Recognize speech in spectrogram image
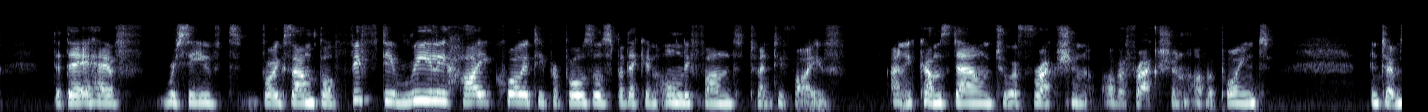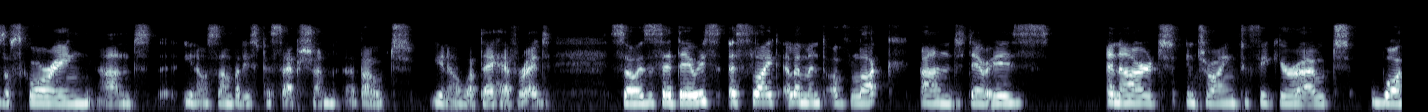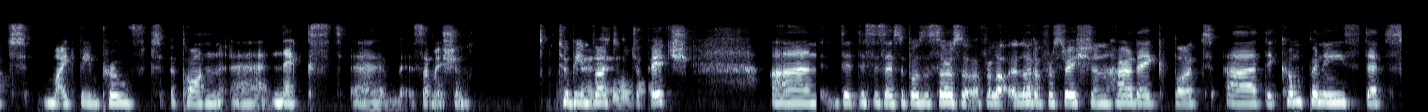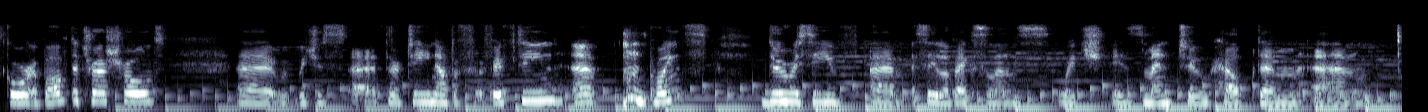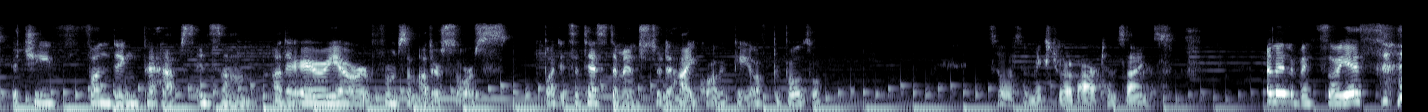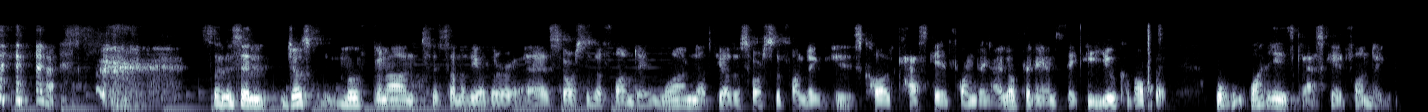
that they have received, for example, 50 really high quality proposals, but they can only fund 25. And it comes down to a fraction of a fraction of a point in terms of scoring and you know somebody's perception about you know what they have read so, as I said, there is a slight element of luck, and there is an art in trying to figure out what might be improved upon uh, next uh, submission to be invited to pitch. And th- this is, I suppose, a source of a lot, a lot of frustration and heartache. But uh, the companies that score above the threshold, uh, which is uh, 13 out of 15 uh, points, do receive um, a seal of excellence, which is meant to help them um, achieve funding perhaps in some other area or from some other source. But it's a testament to the high quality of proposal. So it's a mixture of art and science. A little bit, so yes. So listen, just moving on to some of the other uh, sources of funding. One of the other sources of funding is called Cascade funding. I love the names the EU come up with. But what is Cascade funding?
